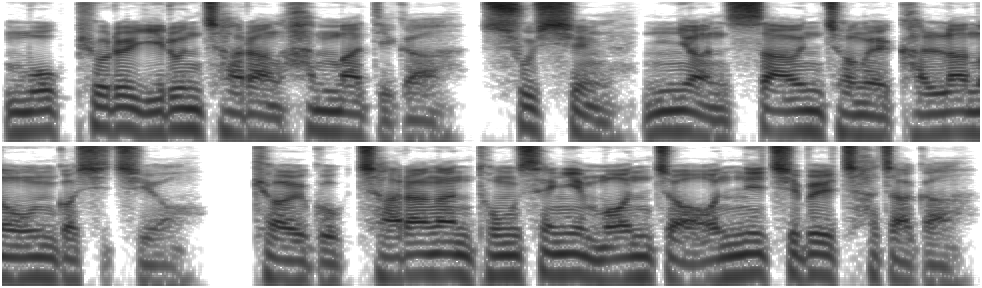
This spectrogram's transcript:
목표를 이룬 자랑 한마디가 수십 년 쌓은 정을 갈라놓은 것이지요. 결국 자랑한 동생이 먼저 언니 집을 찾아가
